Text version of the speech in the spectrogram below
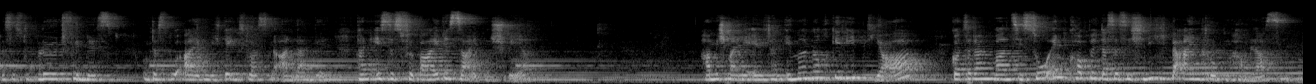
dass es du blöd findest und dass du eigentlich denkst, du hast einen anderen Willen. Dann ist es für beide Seiten schwer. Haben mich meine Eltern immer noch geliebt? Ja. Gott sei Dank waren sie so entkoppelt, dass sie sich nicht beeindrucken haben lassen.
